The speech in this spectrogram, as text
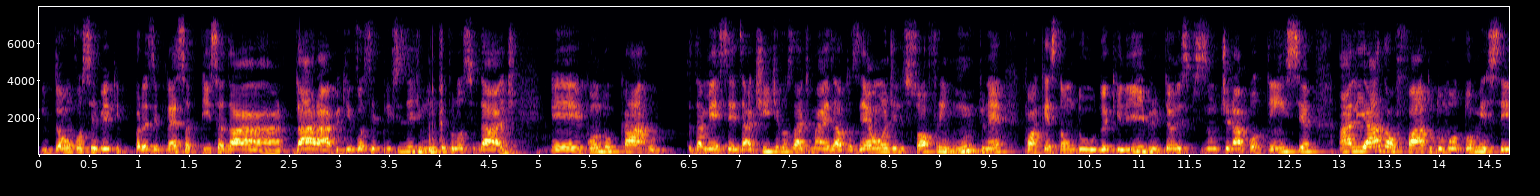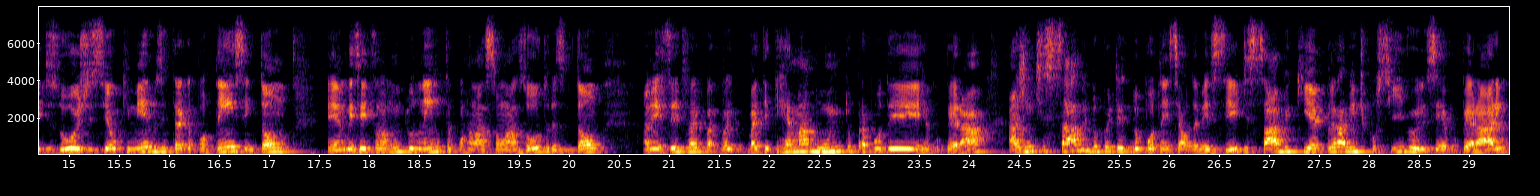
Então você vê que, por exemplo, nessa pista da, da Arábia, que você precisa de muita velocidade, é, quando o carro da Mercedes atinge velocidades mais altas, é onde eles sofrem muito né, com a questão do, do equilíbrio, então eles precisam tirar potência. Aliado ao fato do motor Mercedes hoje ser o que menos entrega potência, então é, a Mercedes estava muito lenta com relação às outras, então a Mercedes vai, vai, vai ter que remar muito para poder recuperar. A gente sabe do, do potencial da Mercedes, sabe que é plenamente possível eles se recuperarem,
